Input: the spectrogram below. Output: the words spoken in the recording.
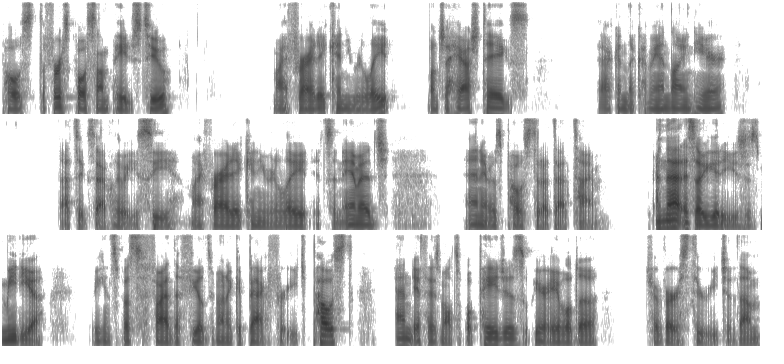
post, the first post on page two. My Friday, can you relate? Bunch of hashtags back in the command line here. That's exactly what you see. My Friday, can you relate? It's an image, and it was posted at that time. And that is how you get a user's media. We can specify the fields we want to get back for each post, and if there's multiple pages, we are able to traverse through each of them,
